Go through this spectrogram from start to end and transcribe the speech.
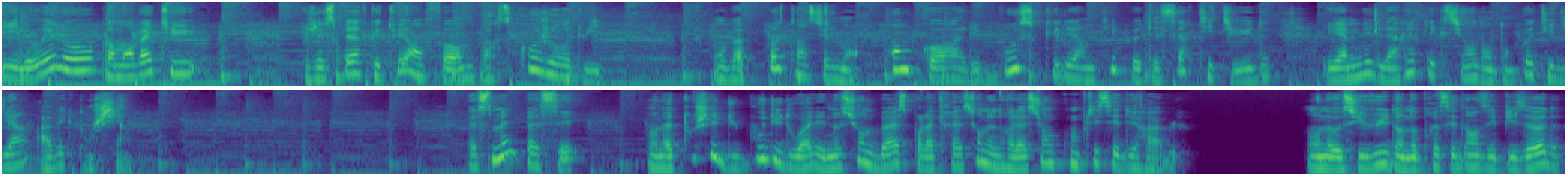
Hello hello, comment vas-tu? J'espère que tu es en forme parce qu'aujourd'hui, on va potentiellement encore aller bousculer un petit peu tes certitudes et amener de la réflexion dans ton quotidien avec ton chien. La semaine passée, on a touché du bout du doigt les notions de base pour la création d'une relation complice et durable. On a aussi vu dans nos précédents épisodes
